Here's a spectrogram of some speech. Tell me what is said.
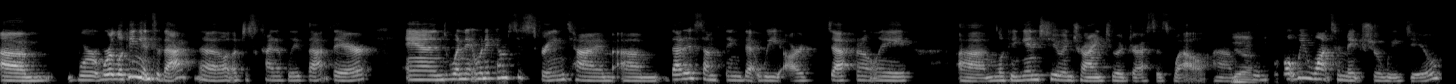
Um, we're we're looking into that. Uh, I'll just kind of leave that there. And when it when it comes to screen time, um, that is something that we are definitely um, looking into and trying to address as well. Um, yeah. What we want to make sure we do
